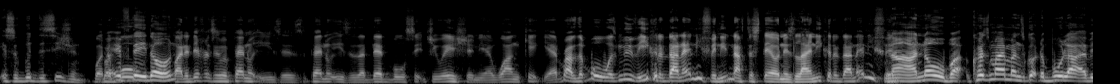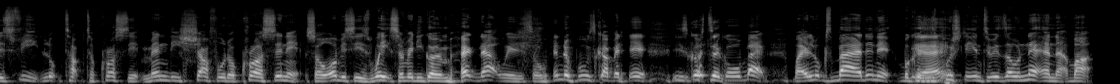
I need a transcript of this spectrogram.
it's a good decision. But, the if ball- they don't, But the difference with penalties is penalties is a dead ball situation. Yeah, one kick. Yeah, bro, the ball was moving. He could have done anything. He didn't have to stay on his line. He could have done anything. nah, I know. But because my man's got the ball out of his feet, looked up to cross it. Mendy shuffled across in it. So obviously his weight's already going back that way. So when the ball's coming here, he's got to go back. But it looks bad in it because Yeah. he's pushed it into his own net and that. But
